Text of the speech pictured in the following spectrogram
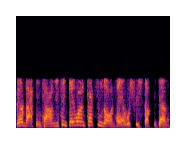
They're back in town. You think they weren't texting, going, "Hey, I wish we stuck together."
